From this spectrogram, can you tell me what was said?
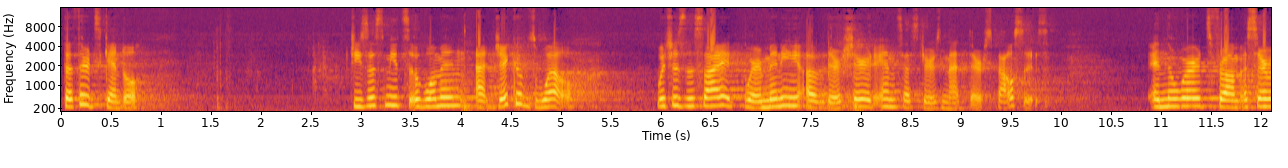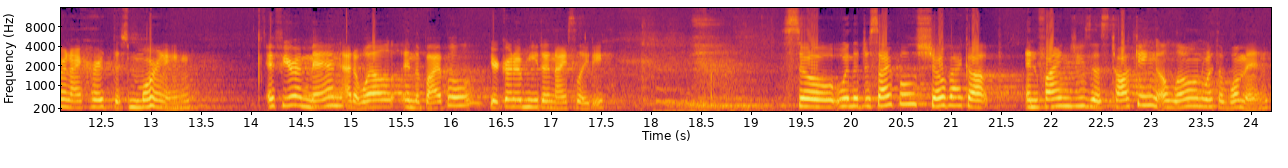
The third scandal Jesus meets a woman at Jacob's well, which is the site where many of their shared ancestors met their spouses. In the words from a sermon I heard this morning, if you're a man at a well in the Bible, you're going to meet a nice lady. So when the disciples show back up and find Jesus talking alone with a woman,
